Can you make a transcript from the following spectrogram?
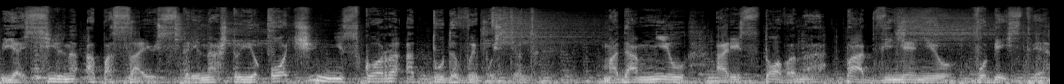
Я сильно опасаюсь, старина, что ее очень нескоро оттуда выпустят. Мадам Нил арестована по обвинению в убийстве.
